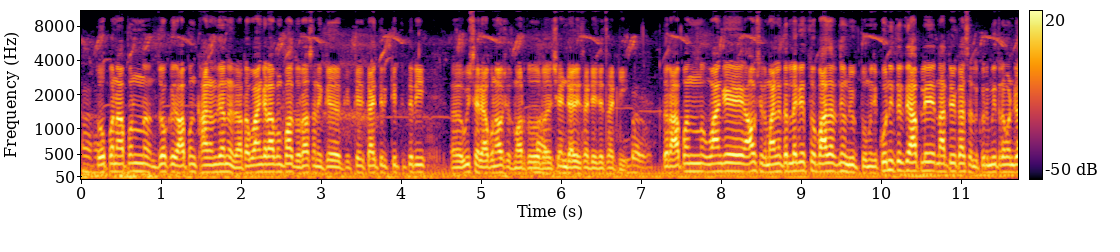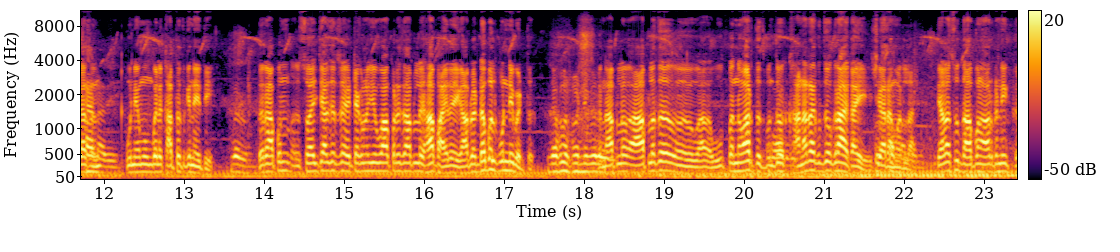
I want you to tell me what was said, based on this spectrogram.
हा. तो पण आपण जो क- आपण खाण्यात देणार आता वांग्याला आपण पाहतो रासायनिक अ, क- काहीतरी कितीतरी अ, विषारी आपण औषध मारतो शेंडाळीसाठी याच्यासाठी. बरोबर. तर आपण वांगे औषध मारल्यानंतर लगेच तो बाजारात नेऊन विकतो. म्हणजे कोणीतरी ते आपले नातेवाईक असेल कोणी मित्रमंडळ खाणारे. असेल पुण्या मुंबईला खातात की नाही ते. बरोबर. तर आपण सॉइल चार्जर टेक्नॉलॉजी वापरायचा आपला हा फायदा आहे का? आपला डबल पुण्य भेटतं. कारण बरोबर. आपलं आपलं तर अ, उत्पन्न वाढतंच पण जो खाणारा जो ग्राहक आहे शहरामधला त्याला सुद्धा आपण ऑर्गॅनिक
